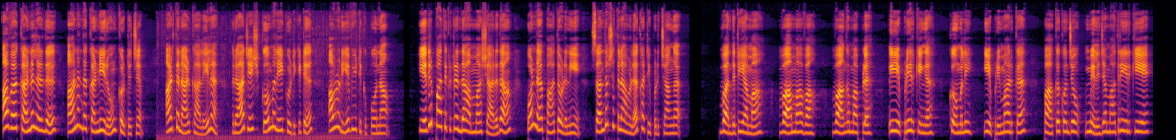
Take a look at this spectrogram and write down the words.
அவ கண்ணுல இருந்து ஆனந்த கண்ணீரும் கொட்டுச்சு. அடுத்த நாள் காலையில ராஜேஷ் கோமலையை கூட்டிக்கிட்டு அவளுடைய வீட்டுக்கு போனான் எதிர்பார்த்துக்கிட்டு இருந்த அம்மா சாரதா பொண்ணை பார்த்த உடனே சந்தோஷத்துல அவளை கட்டிப்பிடிச்சாங்க வந்துட்டியாம்மா. வாமா வா. வாங்க மாப்ள எப்படி இருக்கீங்க? கோமலி எப்படிம்மா இருக்க? பார்க்க கொஞ்சம் மெலிஞ்ச மாதிரி இருக்கியே.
